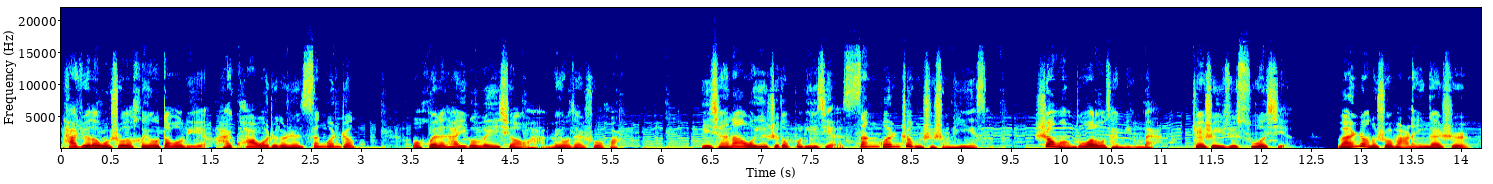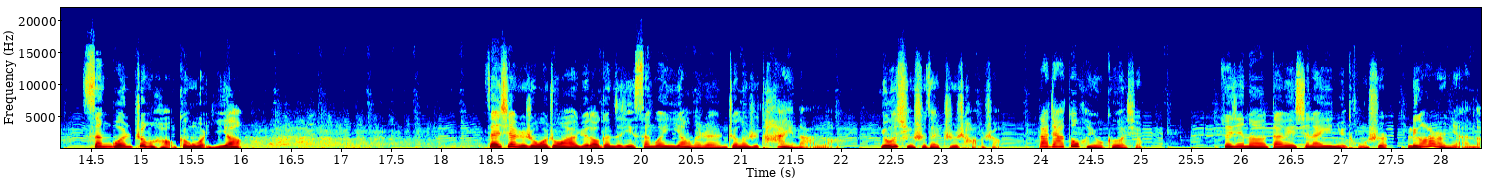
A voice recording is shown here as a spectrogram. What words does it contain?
他觉得我说的很有道理，还夸我这个人三观正。我回了他一个微笑，哈，没有再说话。以前呢，我一直都不理解三观正是什么意思，上网多了我才明白，这是一句缩写。完整的说法呢，应该是三观正好跟我一样。在现实生活中啊，遇到跟自己三观一样的人真的是太难了，尤其是在职场上，大家都很有个性。最近呢，单位新来一女同事，零二年的，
